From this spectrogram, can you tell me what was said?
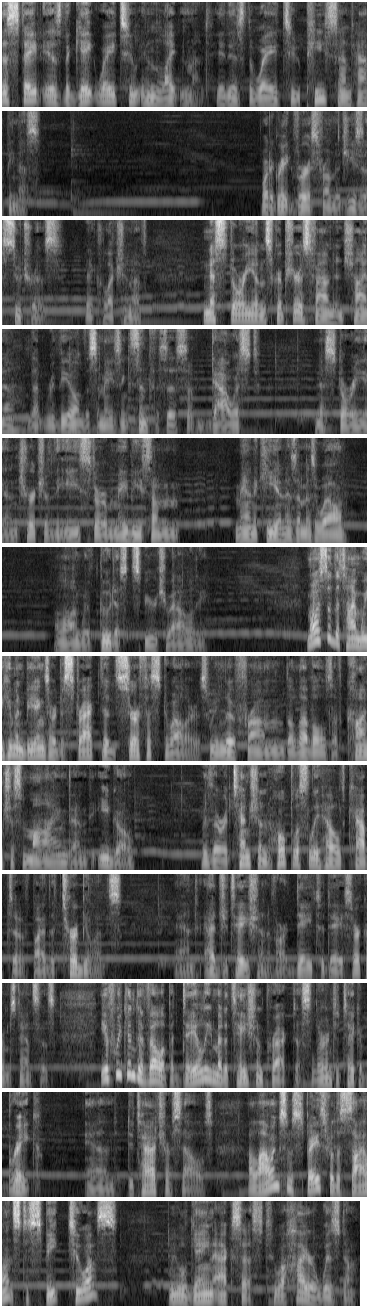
This state is the gateway to enlightenment. It is the way to peace and happiness. What a great verse from the Jesus Sutras, a collection of Nestorian scriptures found in China that reveal this amazing synthesis of Taoist, Nestorian, Church of the East, or maybe some Manichaeanism as well, along with Buddhist spirituality. Most of the time, we human beings are distracted surface dwellers. We live from the levels of conscious mind and ego, with our attention hopelessly held captive by the turbulence and agitation of our day to day circumstances. If we can develop a daily meditation practice, learn to take a break and detach ourselves, allowing some space for the silence to speak to us, we will gain access to a higher wisdom.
